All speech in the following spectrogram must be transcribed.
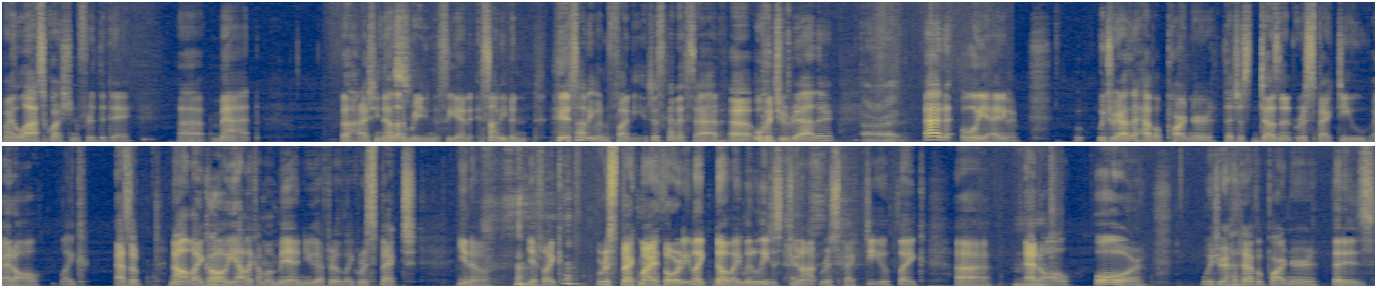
my last question for the day, uh, Matt. Uh, actually, now yes. that I'm reading this again, it's not even it's not even funny. It's just kind of sad. Uh, would you rather? All right. Add, well, yeah. Anyway, would you rather have a partner that just doesn't respect you at all? Like as a not like oh yeah, like I'm a man. You have to like respect. You know, you have to like respect my authority. Like no, like literally just do not respect you like uh, mm-hmm. at all. Or would you rather have a partner that is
